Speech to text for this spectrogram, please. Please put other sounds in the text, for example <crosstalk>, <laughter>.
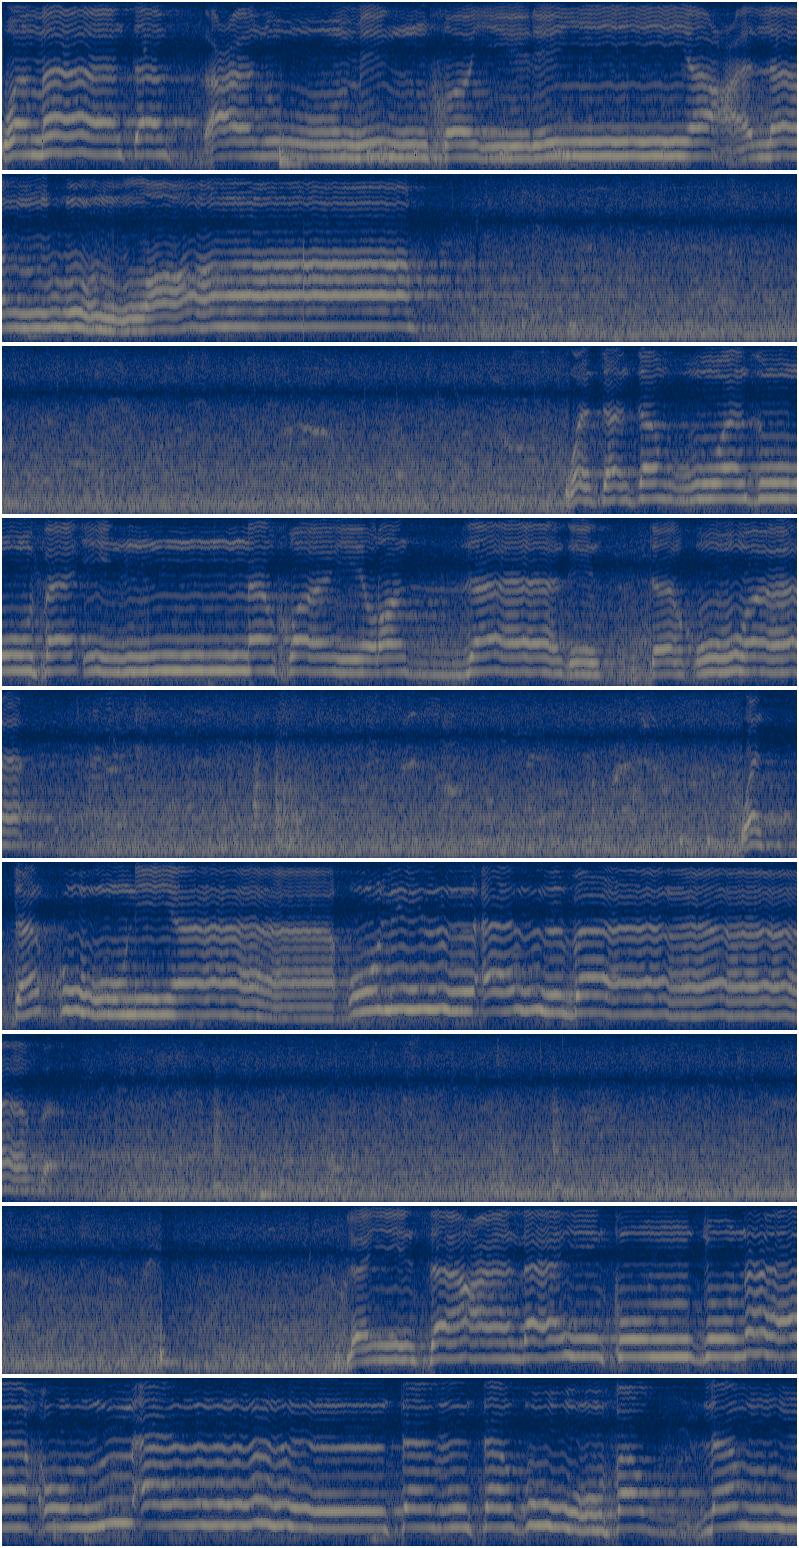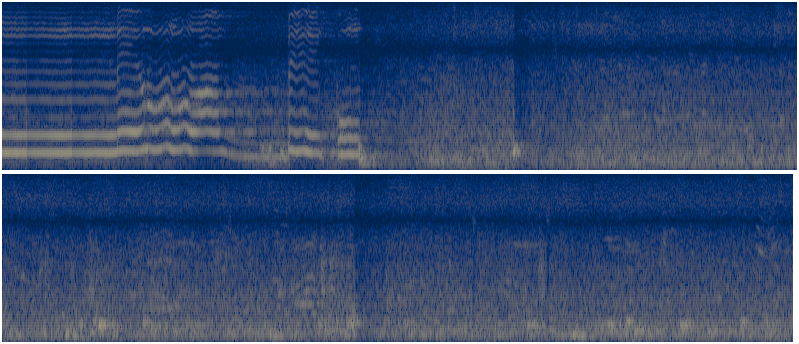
وما تفعلوا من خير وتزودوا فإن خير الزاد التقوى. واتقون يا أولي ليس عليكم جناح أن تبتغوا فضلا من ربكم.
